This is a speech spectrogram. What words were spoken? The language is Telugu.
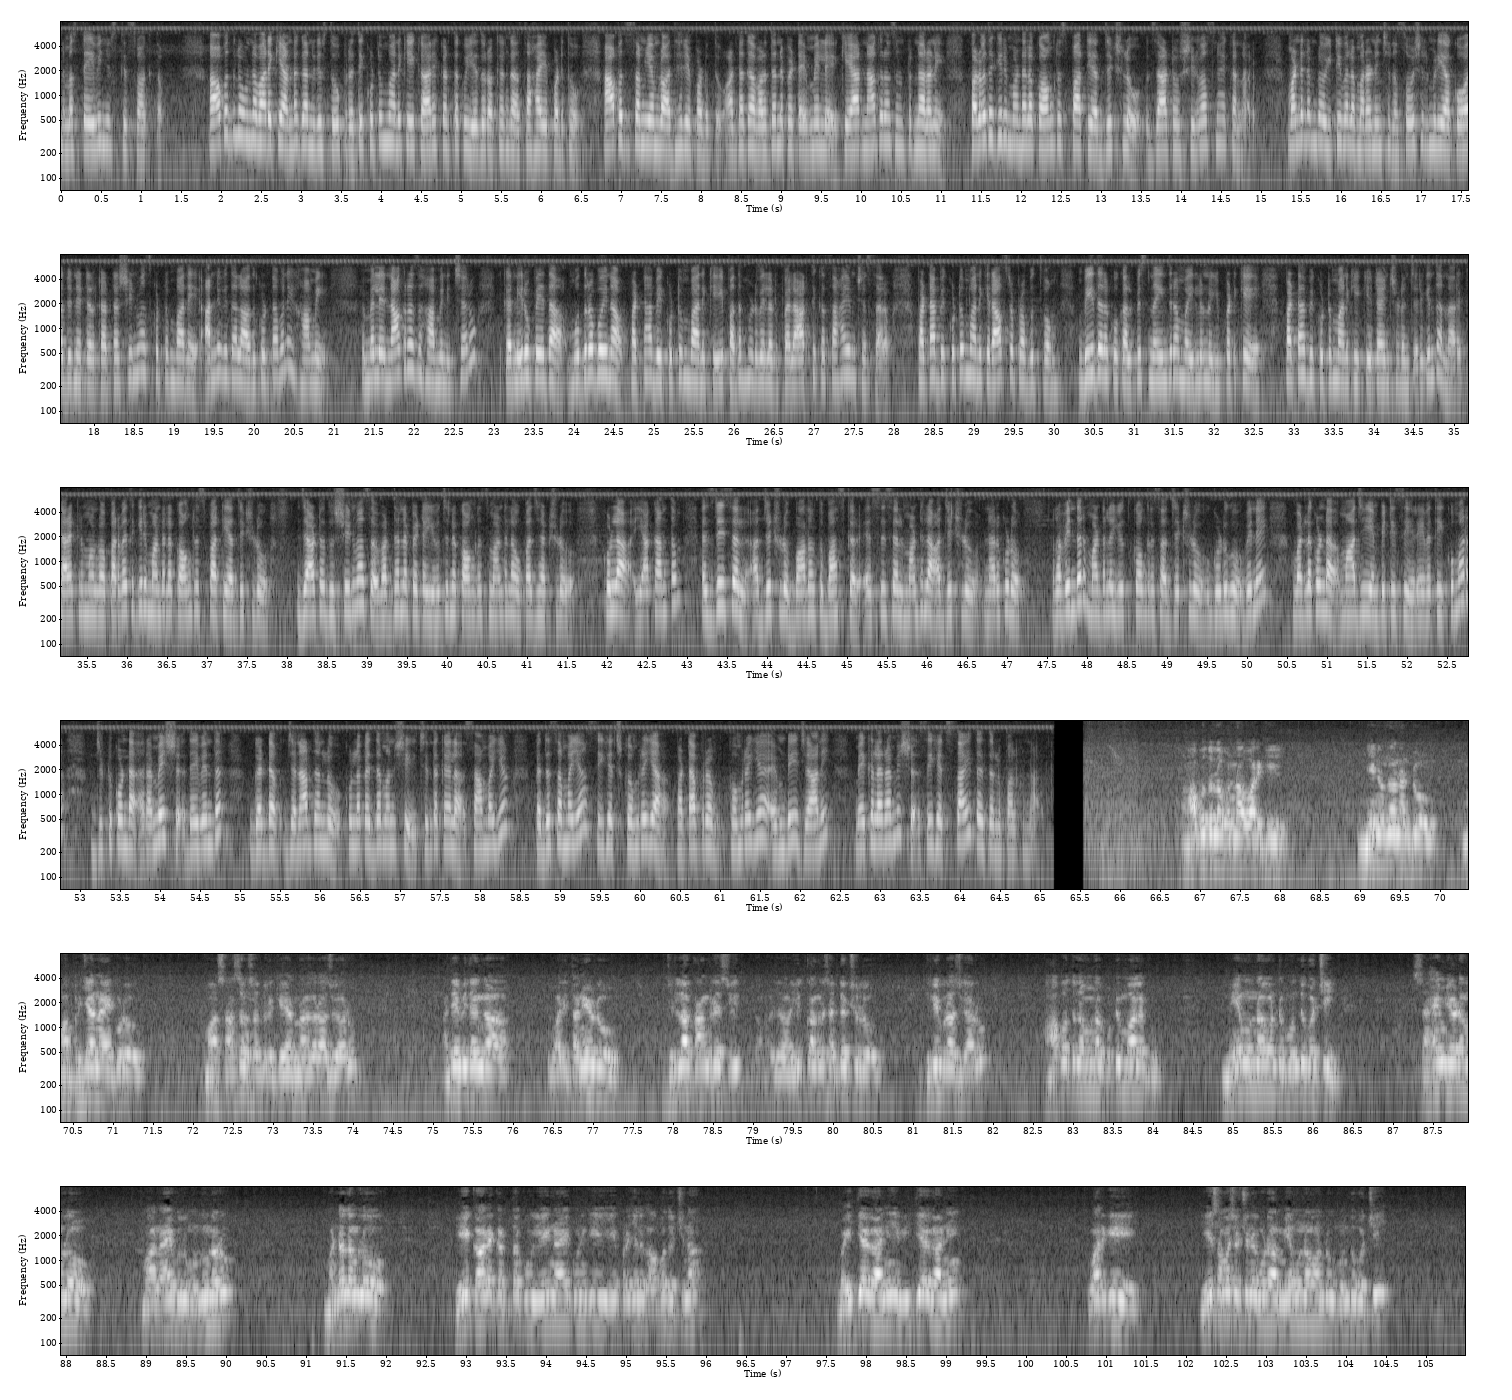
నమస్తే ఏవి న్యూస్కి స్వాగతం. ఆపదలో ఉన్న వారికి అండగా నిలుస్తూ ప్రతి కుటుంబానికి కార్యకర్తకు ఏదో రకంగా సహాయపడుతూ ఆపద సమయంలో అధైర్యపడుతూ అండగా వరదన్నపేట ఎమ్మెల్యే కేఆర్ నాగరాజు ఉంటున్నారని పర్వతగిరి మండల కాంగ్రెస్ పార్టీ అధ్యక్షులు జాటో శ్రీనివాస్ నాయక్ అన్నారు. మండలంలో ఇటీవల మరణించిన సోషల్ మీడియా కోఆర్డినేటర్ కట్ట శ్రీనివాస్ కుటుంబాన్ని అన్ని విధాలా ఆదుకుంటామని హామీ ఎమ్మెల్యే నాగరాజు హామీనిచ్చారు ఇక నిరుపేద ముద్రబోయిన పట్టాభి కుటుంబానికి పదమూడు వేల రూపాయల ఆర్థిక సహాయం చేశారు. పట్టాభి కుటుంబానికి రాష్ట్ర ప్రభుత్వం బీదలకు కల్పిస్తున్న ఇందిరమ్మ ఇల్లును ఇప్పటికే పట్టాభి కుటుంబానికి కేటాయించడం జరిగిందన్నారు. కార్యక్రమంలో పర్వతగిరి మండల కాంగ్రెస్ పార్టీ అధ్యక్షుడు జాటోదు శ్రీనివాస్ వర్ధన్నపేట యువజన కాంగ్రెస్ మండల ఉపాధ్యక్షుడు కుల్ల యాకాంతం ఎస్డీసెల్ అధ్యక్షుడు బానోత్ భాస్కర్ ఎస్సీసెల్ మండల అధ్యక్షుడు నరకుడు రవీందర్ మండల యూత్ కాంగ్రెస్ అధ్యక్షుడు గుడుగు వినయ్ వడ్లకొండ మాజీ ఎంపీటీసీ రేవతి కుమార్ జుట్టుకొండ రమేష్ దేవేందర్ గడ్డం జనార్దన్లు కుల్ల పెద్ద మనిషి చింతకాయల సాంబయ్య పెద్ద Sammaiah CH Komuraiah Pattapuram Komuraiah MD Jani Mekala Ramesh CH Sai తదితరులు పాల్గొన్నారు. ఆబుదులో ఉన్న వారికి నేనున్నానంటూ మా ప్రజానాయకుడు మా శాసనసభ్యులు కేఆర్ నాగరాజు గారు అదేవిధంగా వారి తనయుడు జిల్లా కాంగ్రెస్ యూత్ యూత్ కాంగ్రెస్ అధ్యక్షులు దిలీప్ రాజ్ గారు ఆపదలో ఉన్న కుటుంబాలకు మేమున్నామంటూ ముందుకొచ్చి సహాయం చేయడంలో మా నాయకులు ముందున్నారు. మండలంలో ఏ కార్యకర్తకు ఏ నాయకునికి ఏ ప్రజలకు ఆపద వచ్చినా వైద్య కానీ విద్య కానీ వారికి ఏ సమస్య వచ్చినా కూడా మేమున్నామంటూ ముందుకు వచ్చి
